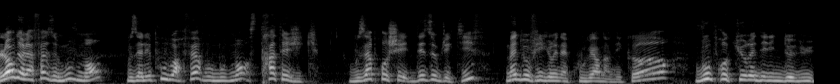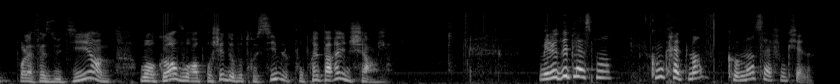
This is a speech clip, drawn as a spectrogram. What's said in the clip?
Lors de la phase de mouvement, vous allez pouvoir faire vos mouvements stratégiques. Vous approchez des objectifs, mettre vos figurines à couvert d'un décor, vous procurer des lignes de vue pour la phase de tir, ou encore vous rapprocher de votre cible pour préparer une charge. Mais le déplacement, concrètement, comment ça fonctionne?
